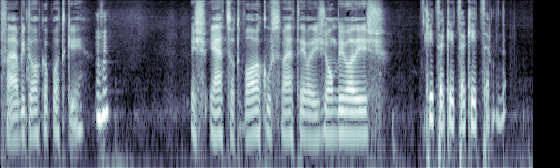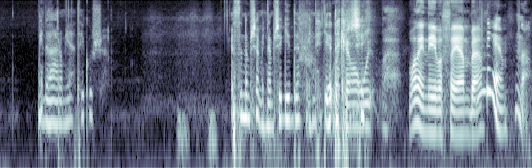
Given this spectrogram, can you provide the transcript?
Fábitól kapott ki. Uh-huh. És játszott Valkusz Mátéval és Zsombival is. Kétszer, kétszer, kétszer mind, mind a három játékos. Ezt szerintem semmit nem segít, de mindegy Nekem érdekes. amúgy van egy név a fejemben, Igen? Na.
